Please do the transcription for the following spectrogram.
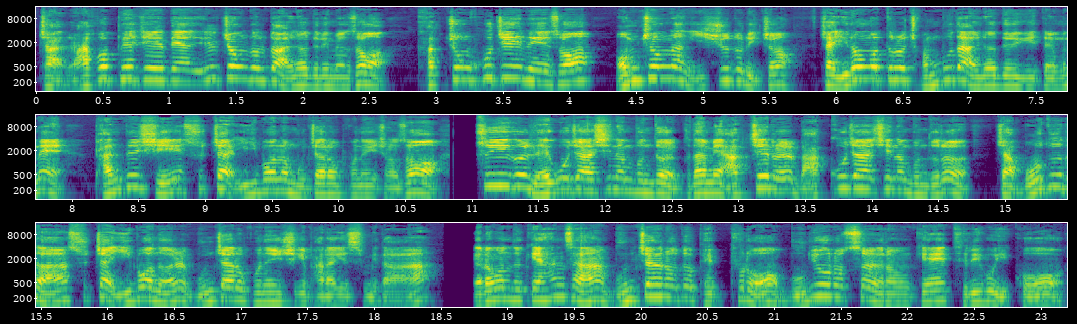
자, 락업 해제에 대한 일정들도 알려드리면서 각종 호재에 대해서 엄청난 이슈들 있죠. 자, 이런 것들을 전부 다 알려드리기 때문에 반드시 숫자 2번을 문자로 보내주셔서 수익을 내고자 하시는 분들, 그 다음에 악재를 막고자 하시는 분들은 자, 모두 다 숫자 2번을 문자로 보내주시기 바라겠습니다. 여러분들께 항상 문자로도 100% 무료로서 여러분께 드리고 있고,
